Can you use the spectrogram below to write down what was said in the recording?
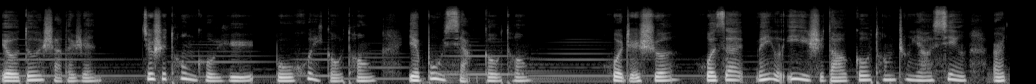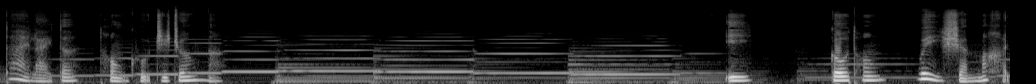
有多少的人就是痛苦于不会沟通，也不想沟通，或者说。活在没有意识到沟通重要性而带来的痛苦之中呢？一，沟通为什么很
